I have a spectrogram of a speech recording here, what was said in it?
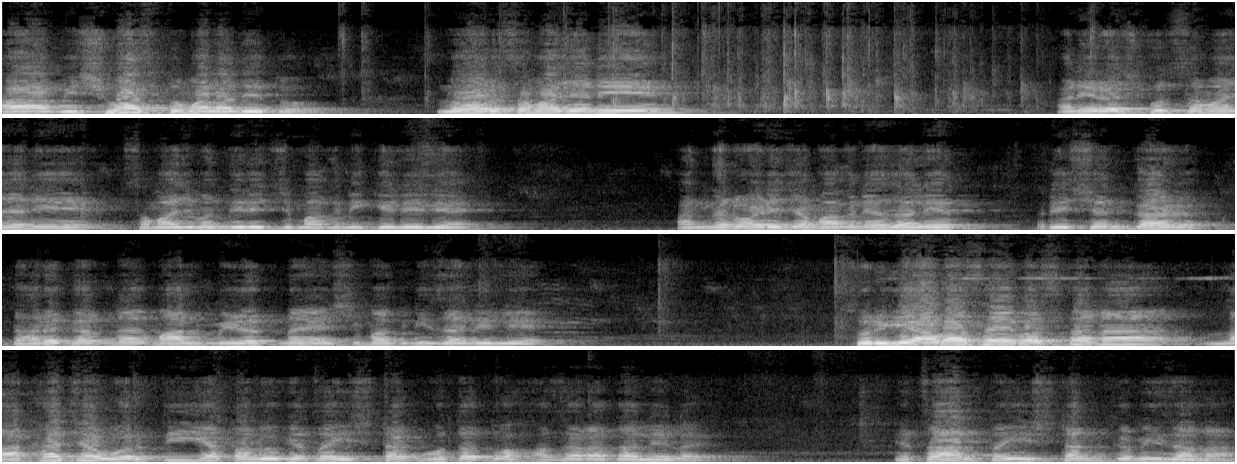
हा विश्वास तुम्हाला देतो. लोअर समाजाने आणि राजपूत समाजाने समाज मंदिराची मागणी केलेली आहे. अंगणवाडीच्या मागण्या झाल्यात रेशन कार्ड धारकांना माल मिळत नाही अशी मागणी झालेली आहे. स्वर्गीय आबासाहेब असताना लाखाच्या वरती या तालुक्याचा इष्टांक होता तो हजारात आलेला आहे. याचा अर्थ इष्टांक कमी झाला.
